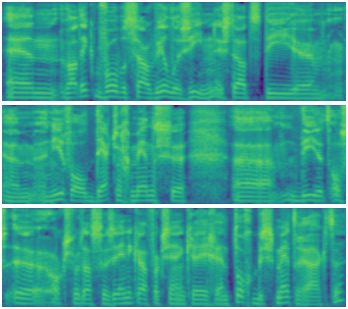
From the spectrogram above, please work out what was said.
En wat ik bijvoorbeeld zou willen zien, is dat die uh, um, in ieder geval 30 mensen uh, die het uh, Oxford AstraZeneca-vaccin kregen en toch besmet raakten,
